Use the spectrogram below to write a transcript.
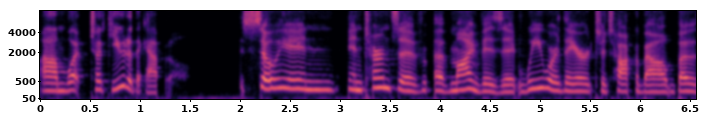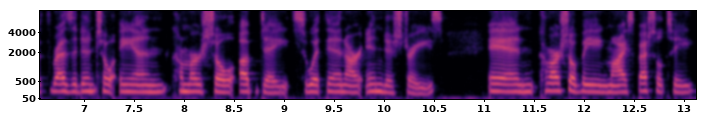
um, what took you to the Capitol? So in in terms of of my visit, we were there to talk about both residential and commercial updates within our industries and commercial being my specialty,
